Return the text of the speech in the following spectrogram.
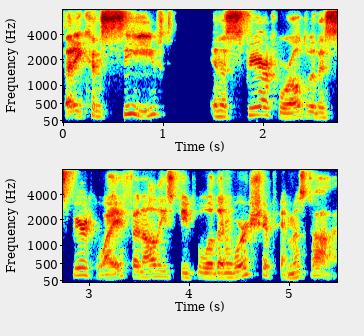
that he conceived in the spirit world with his spirit wife, and all these people will then worship him as God.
